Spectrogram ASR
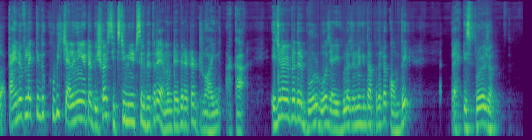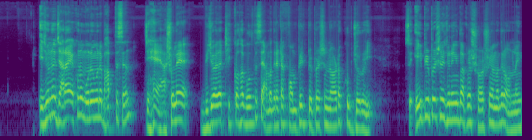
তো কাইন্ড অফ লাইক কিন্তু খুবই চ্যালেঞ্জিং একটা বিষয় সিক্সটি মিনিটসের ভেতরে এমন টাইপের একটা ড্রয়িং আঁকা। এই জন্য আমি আপনাদের বলব যে, এইগুলোর জন্য কিন্তু আপনাদের একটা কমপ্লিট প্র্যাকটিস প্রয়োজন। এই জন্য যারা এখনও মনে মনে ভাবতেছেন যে হ্যাঁ আসলে বিজয়দা ঠিক কথা বলতেছে, আমাদের একটা কমপ্লিট প্রিপারেশন নেওয়াটা খুব জরুরি। সো এই প্রিপারেশনের জন্য কিন্তু আপনারা সরাসরি আমাদের অনলাইন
